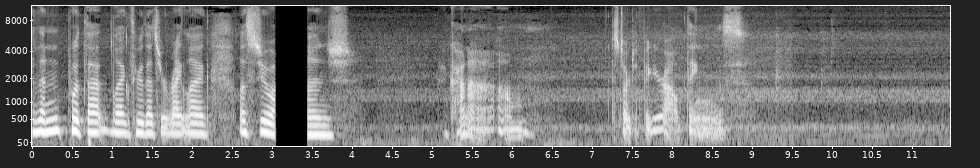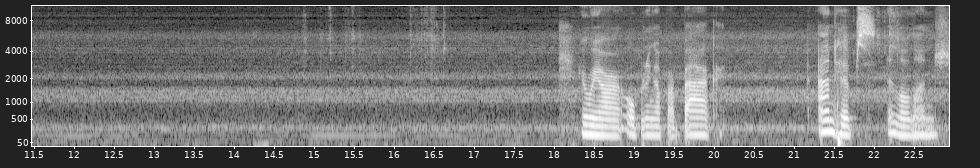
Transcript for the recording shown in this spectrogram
And then put that leg through, that's your right leg. Let's do a lunge and kind of um, start to figure out things. Here we are opening up our back and hips in low lunge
